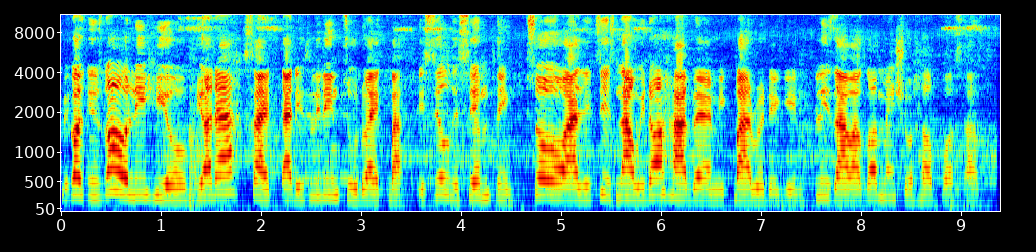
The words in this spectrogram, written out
because it's not only here the other side that is leading to Ikpa it's still the same thing so as it is now we don't have um, Ikpa road again please our government should help us out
